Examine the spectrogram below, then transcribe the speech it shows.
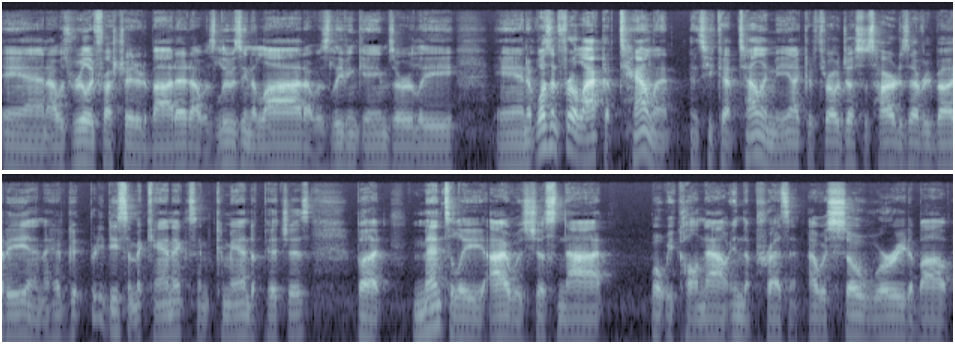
and I was really frustrated about it. I was losing a lot. I was leaving games early, and it wasn't for a lack of talent, as he kept telling me. I could throw just as hard as everybody, and I had good, pretty decent mechanics and command of pitches, but mentally, I was just not what we call now in the present. I was so worried about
